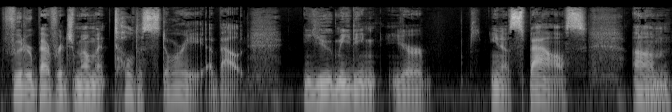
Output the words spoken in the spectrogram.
food or beverage moment told a story about you meeting your, you know, spouse. Um,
